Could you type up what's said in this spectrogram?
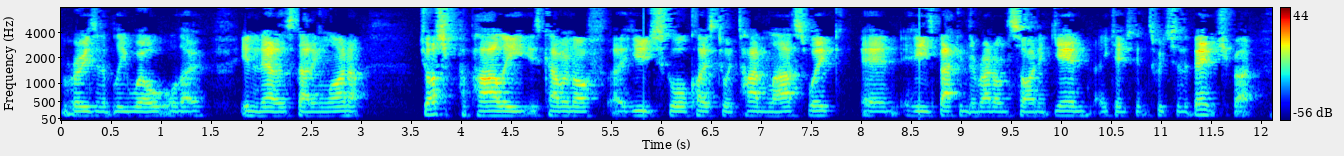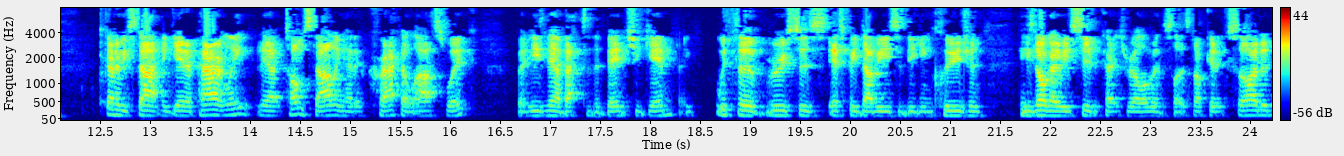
reasonably well, although in and out of the starting lineup. Josh Papalii is coming off a huge score, close to a ton last week, and he's back in the run on side again. He keeps getting switched to the bench, but going to be starting again apparently. Now, Tom Starling had a cracker last week, but he's now back to the bench again. With the Roosters, SBW is a big inclusion. He's not going to be super coach relevant, so let's not get excited.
